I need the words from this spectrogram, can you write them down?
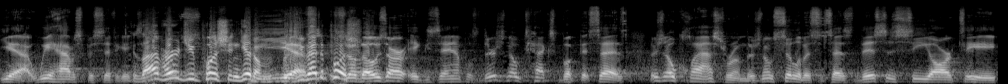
Yeah, we have specific Because I've heard you push and get them. But Yes. you've had to push. So those are examples. There's no textbook that says, there's no classroom, there's no syllabus that says this is CRT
